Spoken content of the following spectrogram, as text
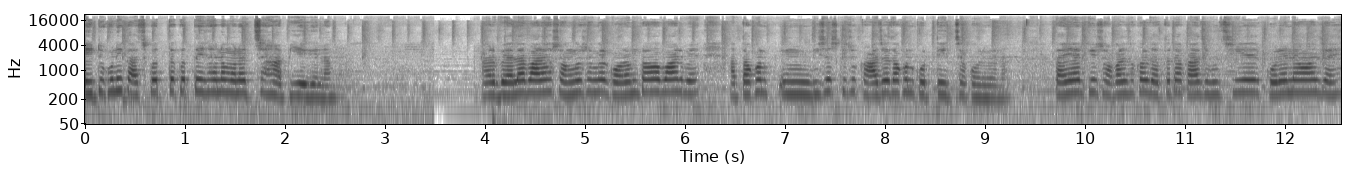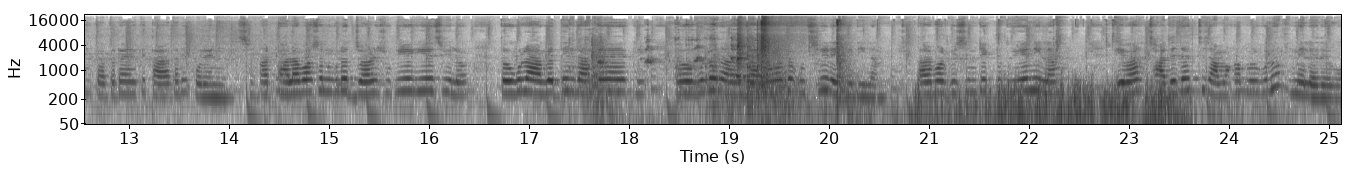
এইটুকুনি কাজ করতে করতেই যেন মনে হচ্ছে হাঁপিয়ে গেলাম। আর বেলা বাড়ার সঙ্গে সঙ্গে গরমটাও বাড়বে আর তখন বিশেষ কিছু কাজও তখন করতে ইচ্ছা করবে না। তাই আর কি সকাল সকাল যতটা কাজ গুছিয়ে করে নেওয়া যায় ততটা আর কি তাড়াতাড়ি করে নিচ্ছে। আর থালা বাসনগুলোর জল শুকিয়ে গিয়েছিল, তো ওগুলো আগের দিন রাতে আর কি, তো ওগুলো জায়গা মতো গুছিয়ে রেখে দিলাম। তারপর বেসিনটা একটু ধুয়ে নিলাম। এবার ছাদে যাচ্ছি, জামা কাপড়গুলো মেলে দেবো।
